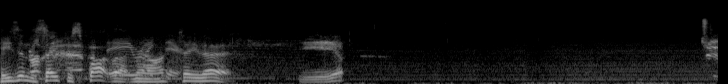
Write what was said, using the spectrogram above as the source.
He's in the Brother, safest spot Stay right now, right I can tell you that. Yep. Two.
